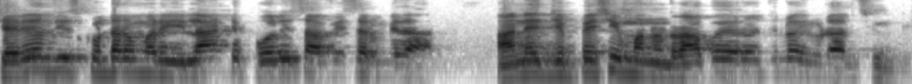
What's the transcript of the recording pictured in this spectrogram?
చర్యలు తీసుకుంటారు? మరి ఇలాంటి పోలీస్ ఆఫీసర్ మీద అనేది చెప్పేసి మనం రాబోయే రోజుల్లో చూడాల్సి ఉంది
